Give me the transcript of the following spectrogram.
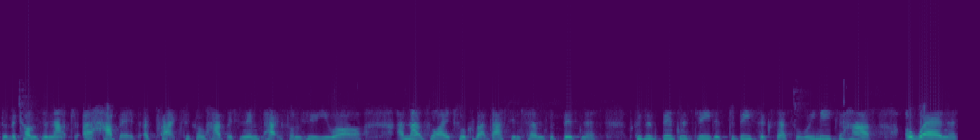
that becomes a, nat- a habit, a practical habit, and impacts on who you are. And that's why I talk about that in terms of business Because as business leaders, to be successful, we need to have awareness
